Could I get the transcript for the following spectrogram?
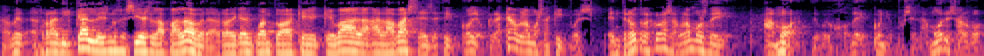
A ver, radicales, no sé si es la palabra, radical en cuanto a que, que va a la, a la base, es decir, coño, ¿de qué hablamos aquí? Pues, entre otras cosas, hablamos de amor. Digo, joder, coño, pues el amor es algo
